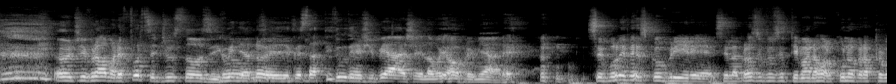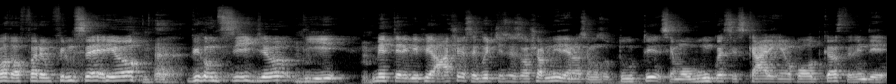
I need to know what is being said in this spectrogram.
non ci provano e forse è giusto così. Quindi a noi questa attitudine ci piace e la vogliamo premiare. Se volete scoprire se la prossima settimana qualcuno avrà provato a fare un film serio, vi consiglio di mettere mi piace, seguirci sui social media, noi siamo su tutti, siamo ovunque si scarichino podcast, quindi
